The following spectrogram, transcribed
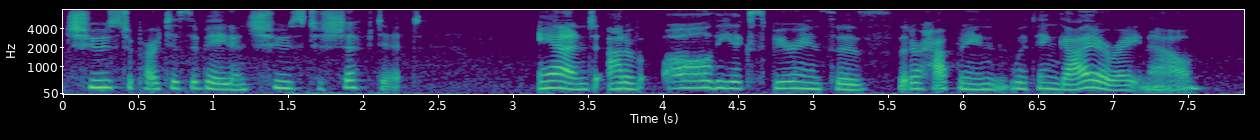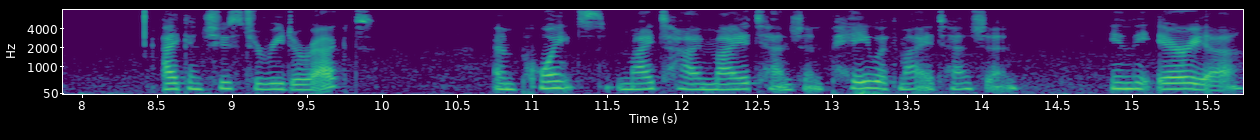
choose to participate and choose to shift it. And out of all the experiences that are happening within Gaia right now, I can choose to redirect and point my time, my attention, pay with my attention in the area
